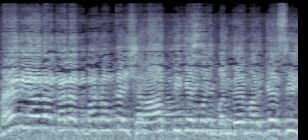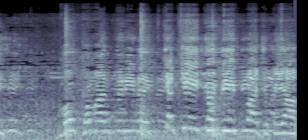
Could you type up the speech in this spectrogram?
ਮੈਂ ਨਹੀਂ ਆਦਾ ਗਲਤ ਬਟ ਉੱਤੇ ਸ਼ਰਾਬ ਪੀ ਕੇ ਕੁਝ ਬੰਦੇ ਮਰ ਗਏ ਸੀ। ਮੁੱਖ ਮੰਤਰੀ ਨੇ ਚੱਕੀ ਗੱਡੀ ਭੱਜ ਪਿਆ।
